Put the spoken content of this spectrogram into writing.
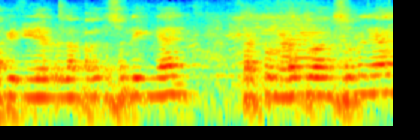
ஹாப்பி நியூ இயர் எல்லாம் பக்கத்து சொல்லிக்கங்க. தத்துவம் நடத்துவான்னு சொல்லுங்க.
